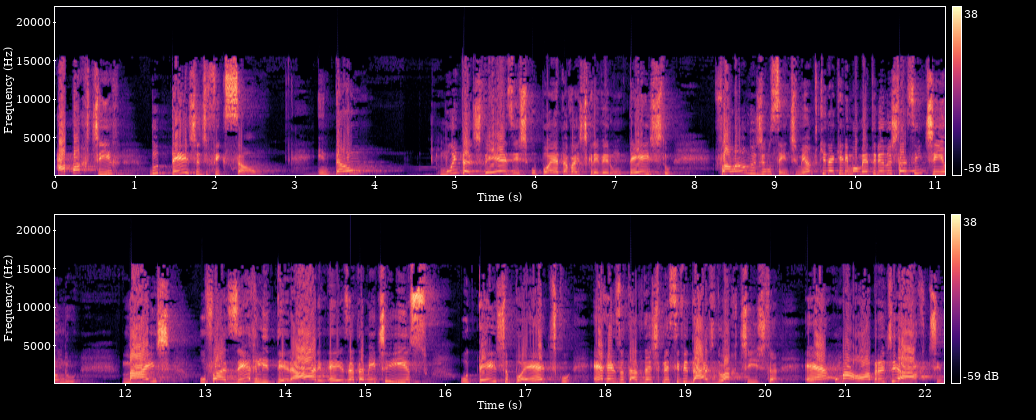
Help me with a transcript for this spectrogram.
a partir do texto de ficção. Então, muitas vezes o poeta vai escrever um texto falando de um sentimento que naquele momento ele não está sentindo. Mas o fazer literário é exatamente isso. O texto poético é resultado da expressividade do artista, é uma obra de arte.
